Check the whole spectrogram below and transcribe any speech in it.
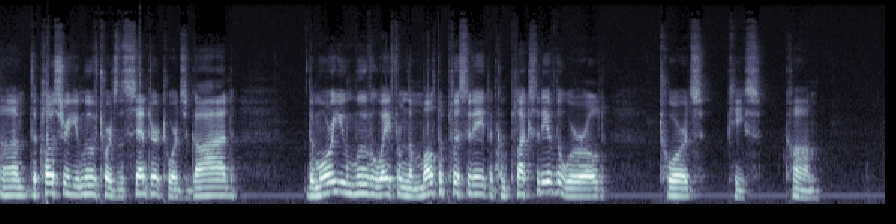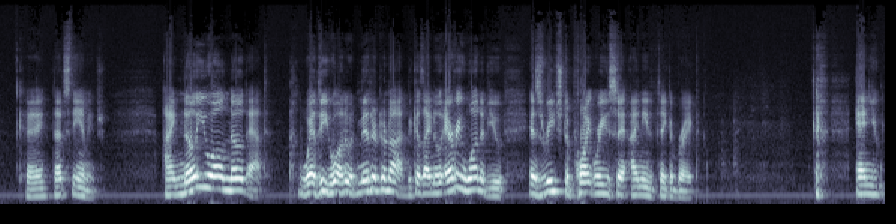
Um, the closer you move towards the center, towards God, the more you move away from the multiplicity, the complexity of the world, towards peace, calm. Okay, that's the image. I know you all know that, whether you want to admit it or not, because I know every one of you has reached a point where you say, I need to take a break. and you,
